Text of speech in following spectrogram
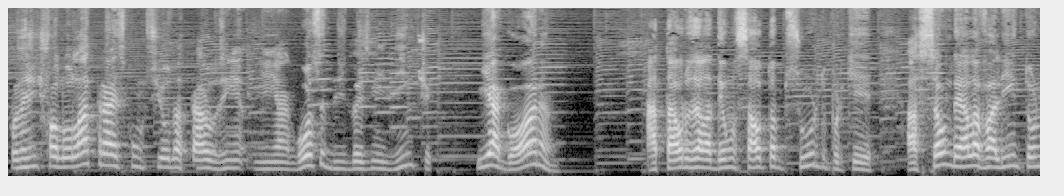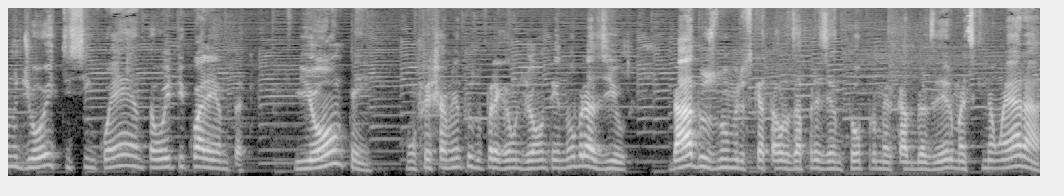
quando a gente falou lá atrás com o CEO da Taurus em, em agosto de 2020 e agora a Taurus ela deu um salto absurdo, porque a ação dela valia em torno de 8,50, 8,40. E ontem, com o fechamento do pregão de ontem no Brasil, dados os números que a Taurus apresentou para o mercado brasileiro, mas que não era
